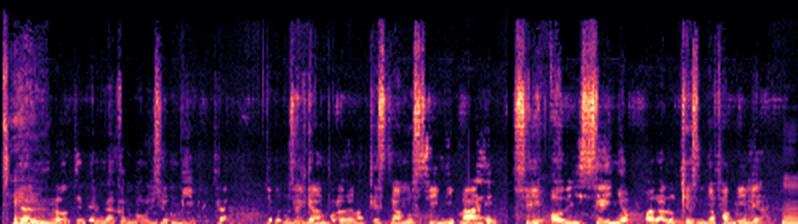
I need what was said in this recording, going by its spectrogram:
sí. Y al no tener una cosmovisión bíblica, tenemos el gran problema que estamos sin imagen, ¿sí? O diseño para lo que es una familia. Mm,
